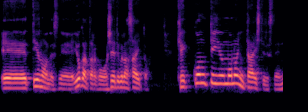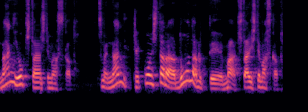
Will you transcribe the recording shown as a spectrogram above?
えー、っていうのをですね、よかったらこう教えてくださいと。結婚っていうものに対してですね、何を期待してますかと。つまり何結婚したらどうなるって、まあ、期待してますかと。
